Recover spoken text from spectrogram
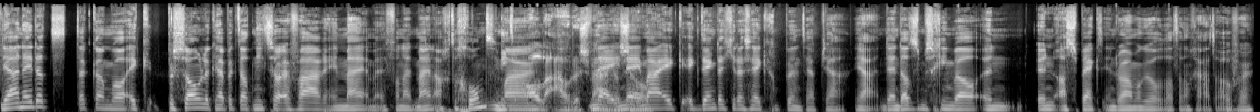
Ja, nee, dat, dat kan ik wel. Ik, persoonlijk heb ik dat niet zo ervaren in mijn, vanuit mijn achtergrond. Niet maar, alle ouders waren Nee, zo. nee maar ik, ik denk dat je daar zeker een punt hebt, ja. ja. En dat is misschien wel een, een aspect in Drama Girl... dat dan gaat over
